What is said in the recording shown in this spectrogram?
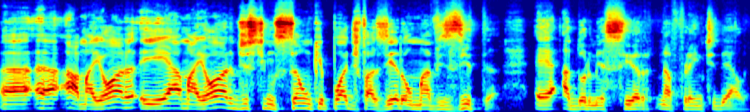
ah, ah, a maior e é a maior distinção que pode fazer a uma visita é adormecer na frente dela.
